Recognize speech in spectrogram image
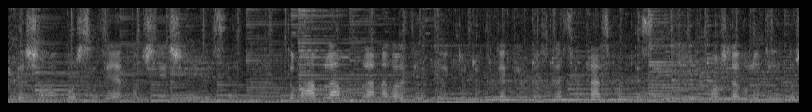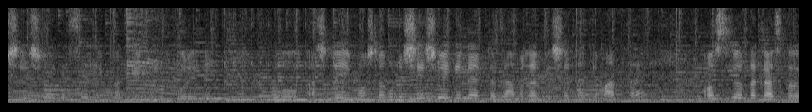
ঈদের সময় করছি যে এখন শেষ হয়ে গেছে। তো ভাবলাম, রান্নাঘরে যেহেতু একটু টুকিটাকি গাছে কাজ করতেছি, মশলাগুলো যেহেতু শেষ হয়ে গেছে, এই ফাঁকে এগুলো করে নেই। তো আসলে এই মশলাগুলো শেষ হয়ে গেলে একটা ঝামেলার বিষয় থাকে মাথায়। অস্থিরতা কাজ করে,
